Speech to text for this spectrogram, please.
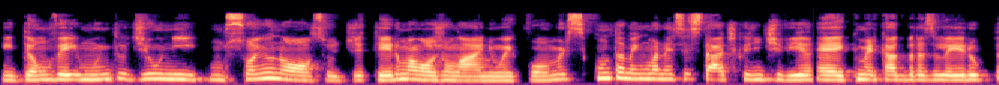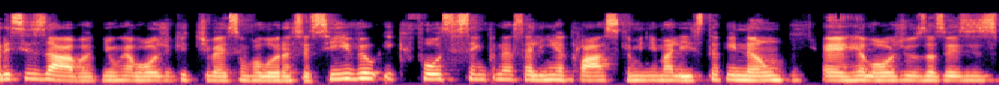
Então, veio muito de unir um sonho nosso de ter uma loja online, um e-commerce, com também uma necessidade que a gente via é, que o mercado brasileiro precisava de um relógio que tivesse um valor acessível e que fosse sempre nessa linha clássica minimalista e não é, relógios, às vezes,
